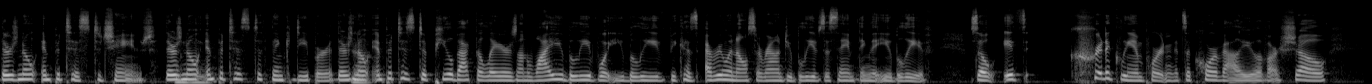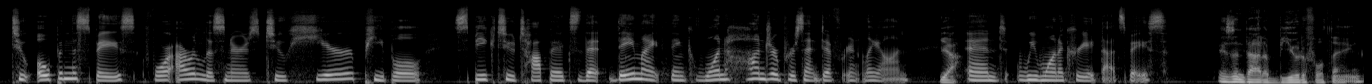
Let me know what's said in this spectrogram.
there's no impetus to change. There's no mm-hmm. impetus to think deeper. There's no impetus to peel back the layers on why you believe what you believe because everyone else around you believes the same thing that you believe. So it's critically important. It's a core value of our show to open the space for our listeners to hear people speak to topics that they might think 100% differently on. Yeah. And we want to create that space. Isn't that a beautiful thing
